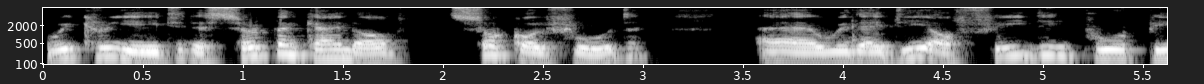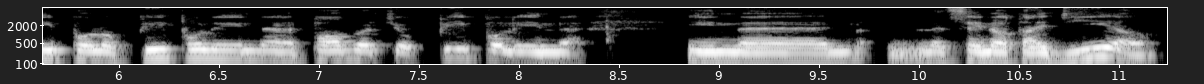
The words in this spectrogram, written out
we created a certain kind of so called food uh, with the idea of feeding poor people or people in uh, poverty or people in in uh, let's say not ideal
